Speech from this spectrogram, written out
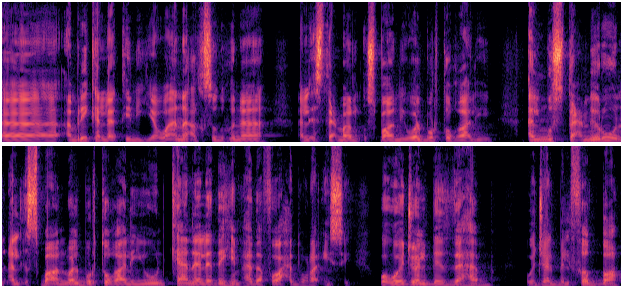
آه، أمريكا اللاتينية وأنا أقصد هنا الاستعمار الإسباني والبرتغالي المستعمرون الإسبان والبرتغاليون كان لديهم هدف واحد ورئيسي وهو جلب الذهب وجلب الفضة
